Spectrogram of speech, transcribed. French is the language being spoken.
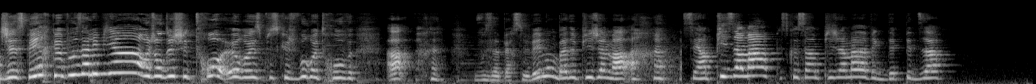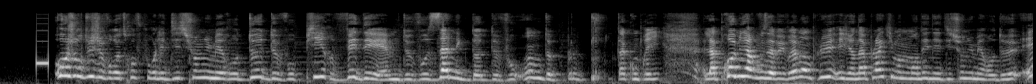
j'espère que vous allez bien. Aujourd'hui je suis trop heureuse puisque je vous retrouve. Ah, vous apercevez mon bas de pyjama. C'est un pyjama parce que c'est un pyjama avec des pizzas. Aujourd'hui, je vous retrouve pour l'édition numéro 2 de vos pires VDM, de vos anecdotes, de vos hontes, de... T'as compris? La première vous avez vraiment plu et il y en a plein qui m'ont demandé une édition numéro 2 et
